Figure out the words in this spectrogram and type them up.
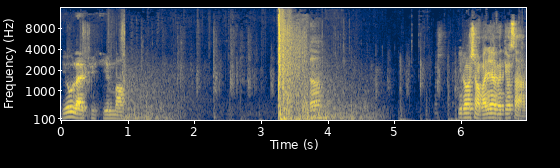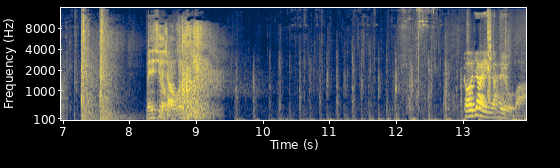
又来狙击吗？啊！一楼小房间门丢伞了，没救。高架应该还有吧？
